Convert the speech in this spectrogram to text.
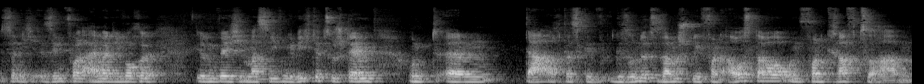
ist ja nicht sinnvoll, einmal die Woche irgendwelche massiven Gewichte zu stemmen und ähm, da auch das gesunde Zusammenspiel von Ausdauer und von Kraft zu haben.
